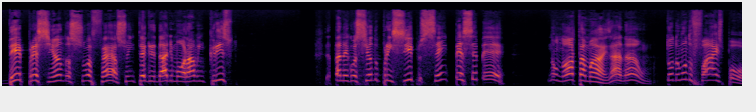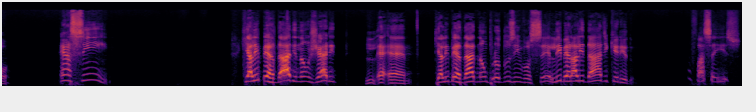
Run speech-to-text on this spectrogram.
Depreciando a sua fé, a sua integridade moral em Cristo. Você está negociando princípios sem perceber. Não nota mais. Ah, não. Todo mundo faz, pô. É assim. que a liberdade não gere, é, é, que a liberdade não produz em você liberalidade, querido. Não faça isso.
